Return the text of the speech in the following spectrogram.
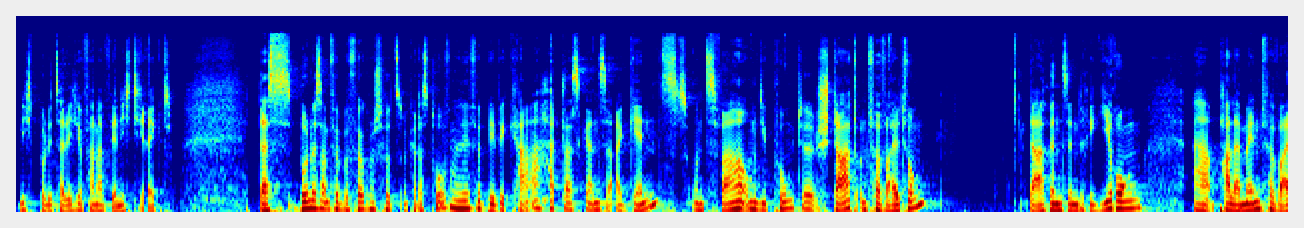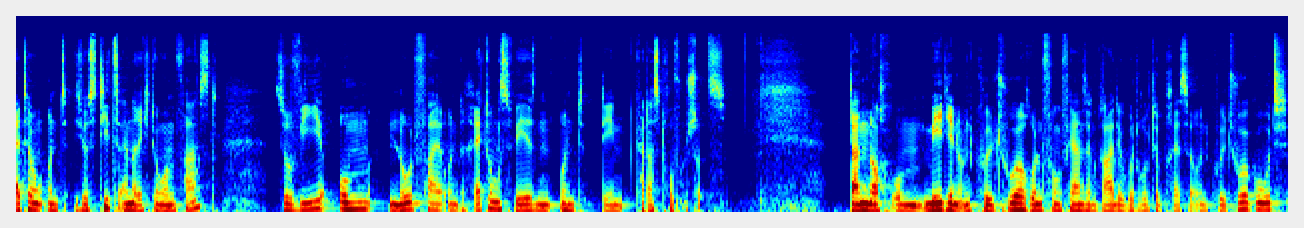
nicht polizeiliche Gefahrenabwehr nicht direkt. Das Bundesamt für Bevölkerungsschutz und Katastrophenhilfe, BBK, hat das Ganze ergänzt und zwar um die Punkte Staat und Verwaltung. Darin sind Regierung, äh, Parlament, Verwaltung und Justizeinrichtungen umfasst, sowie um Notfall- und Rettungswesen und den Katastrophenschutz. Dann noch um Medien und Kultur, Rundfunk, Fernsehen, Radio, gedruckte Presse und Kulturgut.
